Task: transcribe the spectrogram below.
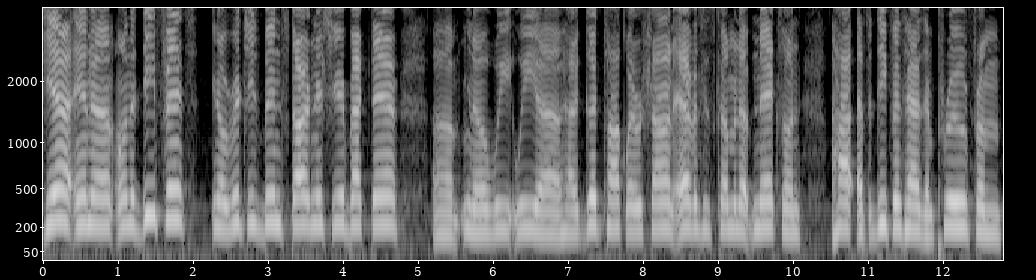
Yeah, and uh, on the defense, you know, Richie's been starting this year back there. Um, you know, we we uh, had a good talk with Rashaan Evans, who's coming up next on how if the defense has improved from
